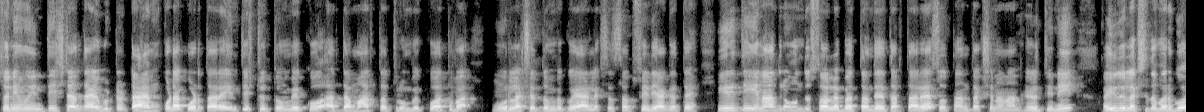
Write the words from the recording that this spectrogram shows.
ಸೊ ನೀವು ಇಂತಿಷ್ಟು ಅಂತ ಹೇಳ್ಬಿಟ್ಟು ಟೈಮ್ ಕೂಡ ಕೊಡ್ತಾರೆ. ಇಂತಿಷ್ಟು ತುಂಬಬೇಕು, ಅರ್ಧ ಮಾತ್ರ ತುಂಬಬೇಕು ಅಥವಾ ಮೂರ್ ಲಕ್ಷ ತುಂಬಬೇಕು, ಎರಡು ಲಕ್ಷ ಸಬ್ಸಿಡಿ ಆಗುತ್ತೆ. ಈ ರೀತಿ ಏನಾದ್ರೂ ಒಂದು ಸೌಲಭ್ಯ ತಂದೆ ತರ್ತಾರೆ. ಸೊ ತಂದ ತಕ್ಷಣ ನಾನು ಹೇಳ್ತೀನಿ, ಐದು ಲಕ್ಷದವರೆಗೂ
